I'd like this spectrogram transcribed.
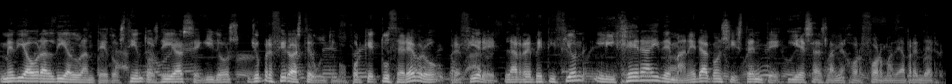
media hora al día durante 200 días seguidos, yo prefiero a este último, porque tu cerebro prefiere la repetición ligera y de manera consistente, y esa es la mejor forma de aprender.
